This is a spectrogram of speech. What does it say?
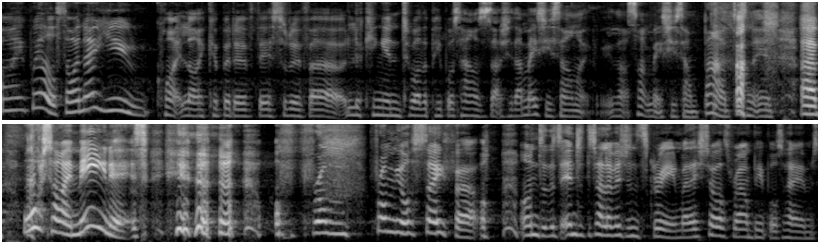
I will. So I know you quite like a bit of this sort of uh, looking into other people's houses. Actually, that makes you sound like that makes you sound bad, doesn't it? um, what I mean is, from from your sofa onto the into the television screen where they show us around people's homes.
